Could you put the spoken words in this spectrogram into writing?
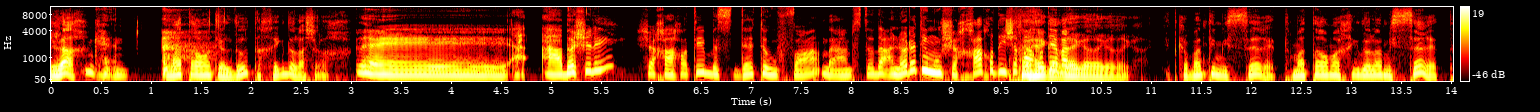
לילך, כן. מה הטראומת ילדות הכי גדולה שלך? אה, אבא שלי שכח אותי בשדה תעופה באמסטרדם. אני לא יודעת אם הוא שכח אותי, שכח אותי, אבל... רגע, רגע, רגע. התכוונתי מסרט. מה הטראומה הכי גדולה מסרט?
